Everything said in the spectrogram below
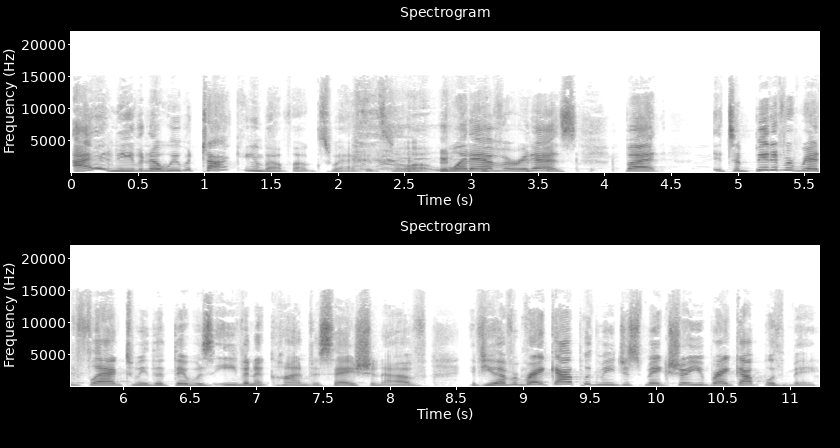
I didn't even know we were talking about Volkswagens or whatever it is. But it's a bit of a red flag to me that there was even a conversation of if you ever break up with me, just make sure you break up with me,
